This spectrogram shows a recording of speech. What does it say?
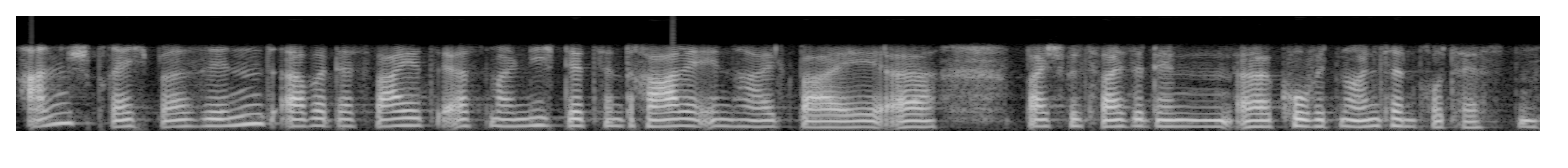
ansprechbar sind, aber das war jetzt erstmal nicht der zentrale Inhalt bei äh, beispielsweise den äh, Covid-19-Protesten.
